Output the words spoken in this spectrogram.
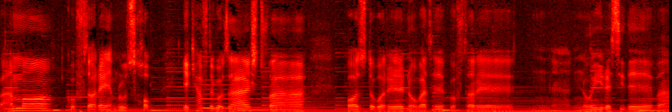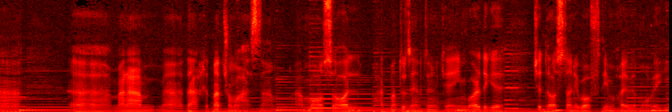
و اما گفتار امروز. خب یک هفته گذشت و باز دوباره نوبت گفتار نوعی رسیده و منم در خدمت شما هستم. اما سوال حتما تو ذهنتون که این بار دیگه چه داستانی بافتی می‌خوای به ما بگی؟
